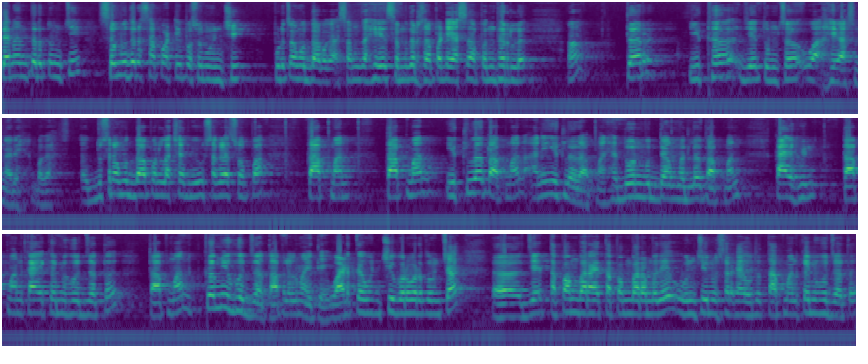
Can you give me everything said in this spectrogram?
त्यानंतर तुमची समुद्र सपाटीपासून उंची पुढचा मुद्दा बघा समजा हे समुद्र सपाटी असं आपण धरलं हां? तर इथं जे तुमचं वा हे असणार आहे बघा दुसरा मुद्दा आपण लक्षात घेऊ सगळ्यात सोपा तापमान. तापमान इथलं तापमान आणि इथलं तापमान. ह्या दोन मुद्द्यांमधलं तापमान काय होईल? तापमान काय कमी होत जातं? तापमान कमी होत जातं. आपल्याला माहिती आहे वाढत्या उंचीबरोबर तुमच्या जे तपांबर आहे तपांबरामध्ये उंचीनुसार काय होतं? तापमान कमी होत जातं.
